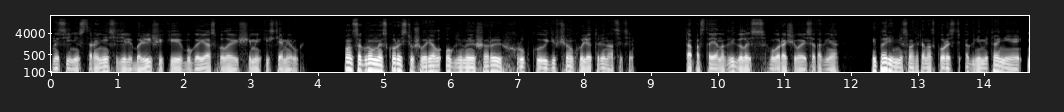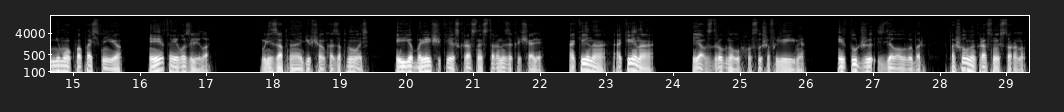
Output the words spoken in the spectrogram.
На синей стороне сидели болельщики, бугая с пылающими кистями рук. Он с огромной скоростью швырял огненные шары в хрупкую девчонку лет тринадцати. Та постоянно двигалась, уворачиваясь от огня, и парень, несмотря на скорость огнеметания, не мог попасть в нее, и это его злило. Внезапно девчонка запнулась, и ее болельщики с красной стороны закричали «Акина! Акина!» Я вздрогнул, услышав ее имя, и тут же сделал выбор. Пошел на красную сторону.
